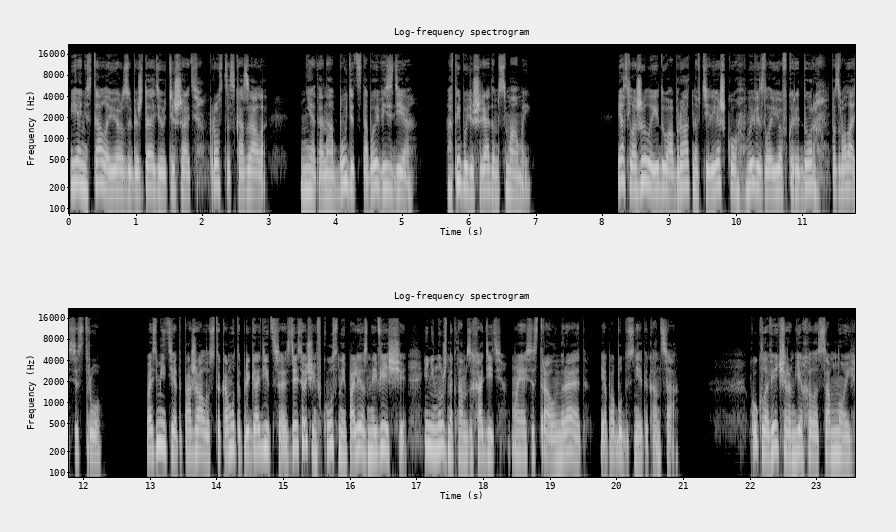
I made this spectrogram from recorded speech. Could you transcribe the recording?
Я не стала ее разубеждать и утешать, просто сказала, «Нет, она будет с тобой везде, а ты будешь рядом с мамой». Я сложила еду обратно в тележку, вывезла ее в коридор, позвала сестру. «Возьмите это, пожалуйста, кому-то пригодится. Здесь очень вкусные и полезные вещи, и не нужно к нам заходить. Моя сестра умирает, я побуду с ней до конца». Кукла вечером ехала со мной.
